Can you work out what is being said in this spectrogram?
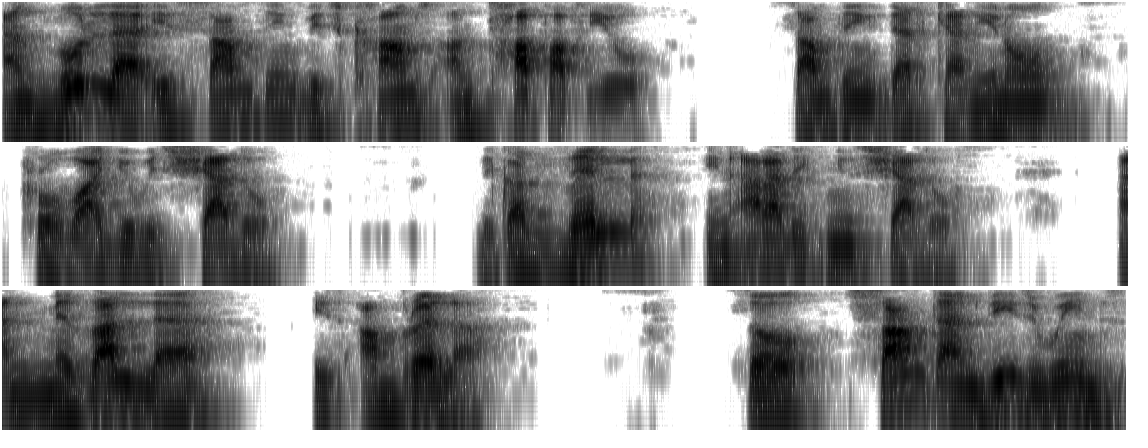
And dhulla is something which comes on top of you. Something that can, you know, provide you with shadow. Because zil in Arabic means shadow. And mizalla is umbrella. So sometimes these winds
